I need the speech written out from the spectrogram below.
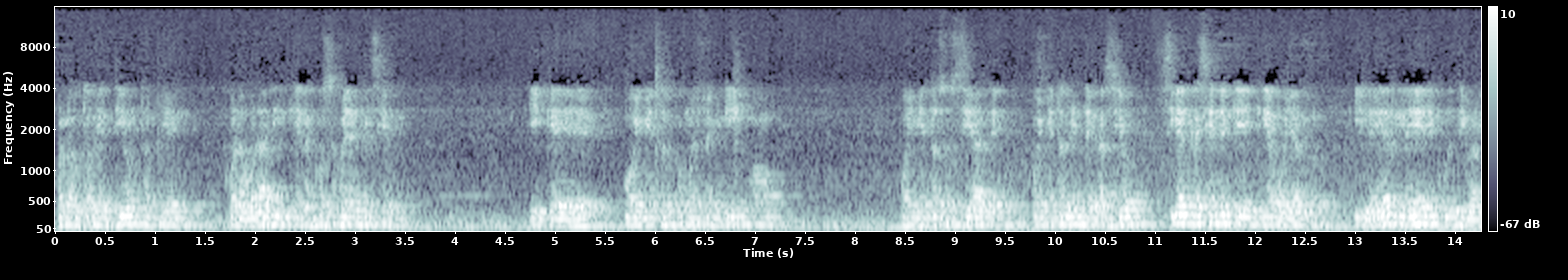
con la autogestión también colaborar y que las cosas vayan creciendo. Y que movimientos como el feminismo, movimientos sociales, movimientos de integración sigan creciendo y que hay que apoyarlo. Y leer, leer y cultivar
